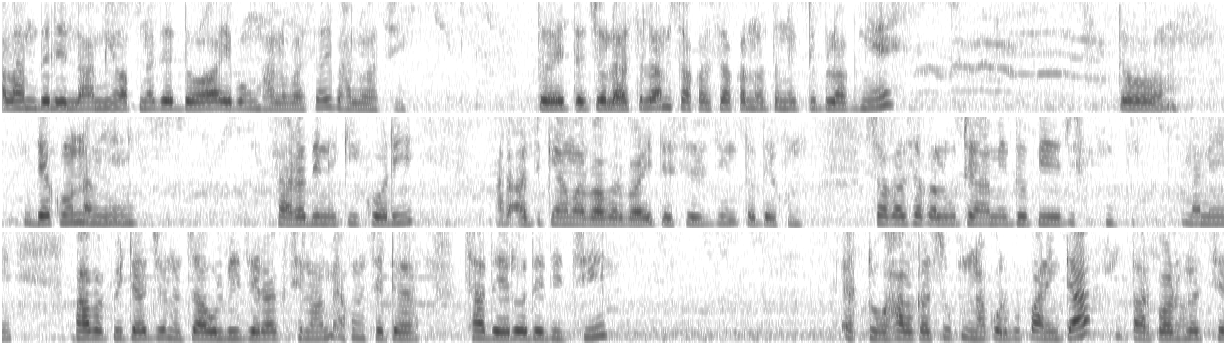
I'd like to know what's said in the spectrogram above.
আলহামদুলিল্লাহ, আমিও আপনাদের দোয়া এবং ভালোবাসায় ভালো আছি। তো এই তো চলে আসলাম সকাল সকাল নতুন একটি ব্লগ নিয়ে। তো দেখুন আমি সারাদিনে কি করি। আর আজকে আমার বাবার বাড়িতে শেষ দিন, তো দেখুন। সকাল সকাল উঠে আমি দুপির মানে ভাপা পিঠার জন্য চাউল ভিজে রাখছিলাম। এখন সেটা ছাদে রোদে দিচ্ছি। একটু হালকা শুকনা করব পানিটা। তারপর হচ্ছে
